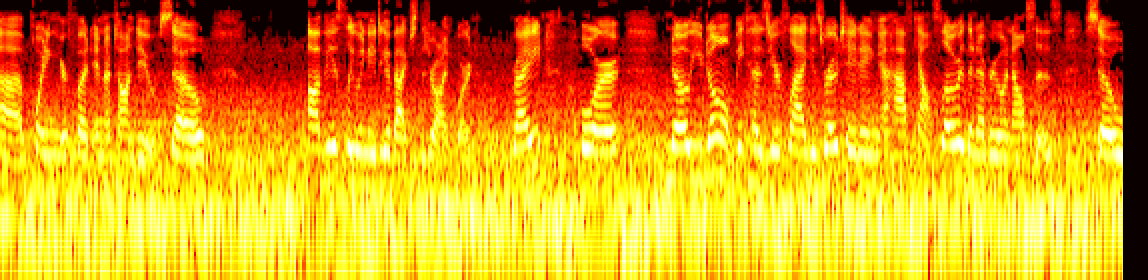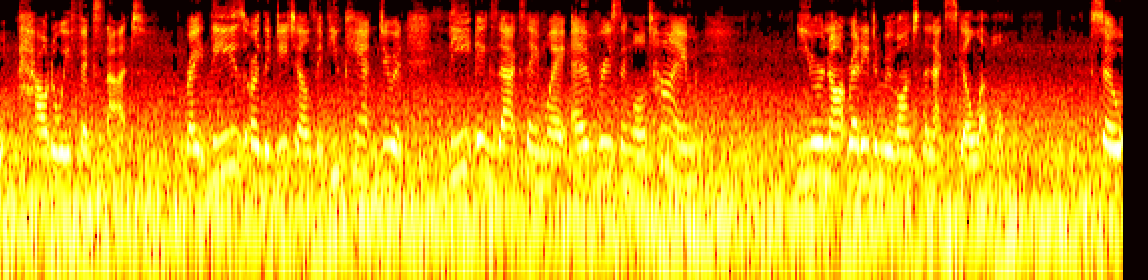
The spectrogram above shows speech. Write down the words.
uh, pointing your foot in a tendu. So obviously, we need to go back to the drawing board, right? Or no, you don't because your flag is rotating a half count slower than everyone else's. So how do we fix that? Right? These are the details. If you can't do it the exact same way every single time, you're not ready to move on to the next skill level so,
